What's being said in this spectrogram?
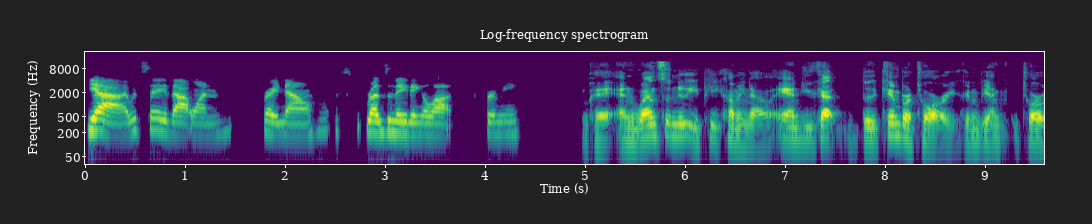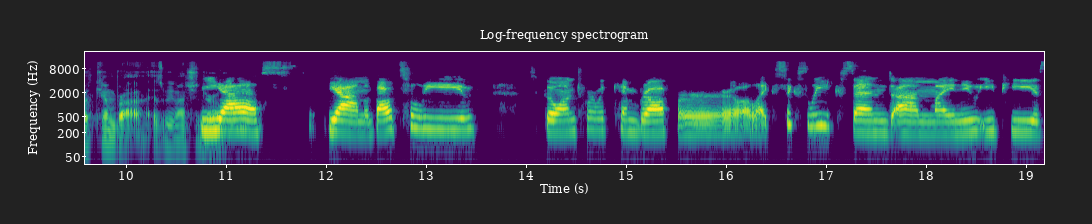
yeah i would say that one right now is resonating a lot for me Okay, and when's the new EP coming out? And you got the Kimbra tour. You're going to be on tour with Kimbra, as we mentioned. Earlier. Yes, yeah. I'm about to leave to go on tour with Kimbra for uh, like six weeks, and um, my new EP is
